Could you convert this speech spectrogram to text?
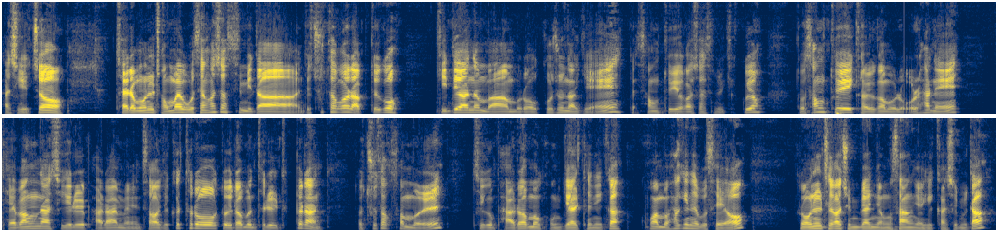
아시겠죠? 자, 여러분 오늘 정말 고생하셨습니다. 이제 추석을 앞두고 기대하는 마음으로 꾸준하게 성투 이어가셨으면 좋겠고요. 또 성투의 결과물로 올 한해 대박 나시기를 바라면서 이제 끝으로 또 여러분 드릴 특별한 또 추석 선물 지금 바로 한번 공개할 테니까 꼭 한번 확인해 보세요. 그럼 오늘 제가 준비한 영상 여기까지입니다.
